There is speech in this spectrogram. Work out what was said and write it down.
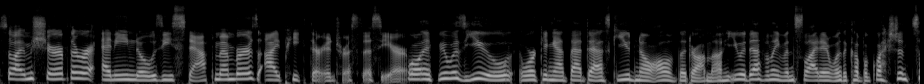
So I'm sure if there were any nosy staff members, I piqued their interest this year. Well, if it was you working at that desk, you'd know all of the drama. You would definitely even slide in with a couple questions.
